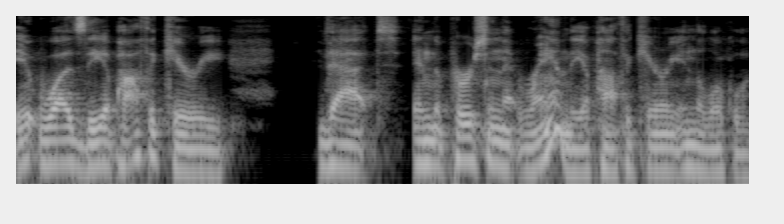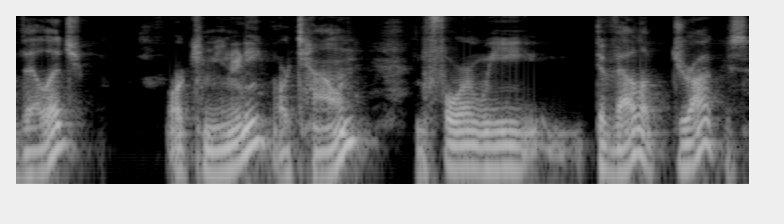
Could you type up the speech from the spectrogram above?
it was the apothecary that, and the person that ran the apothecary in the local village or community or town before we developed drugs.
